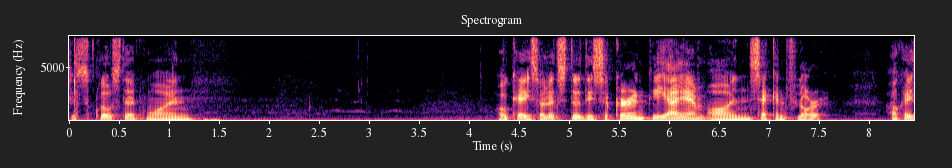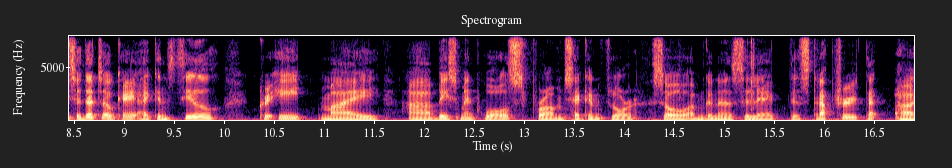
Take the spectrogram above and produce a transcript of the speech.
just close that one. Okay so let's do this. So currently I am on second floor. Okay so that's okay. I can still create my uh, basement walls from second floor. So I'm gonna select the structure ta uh,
